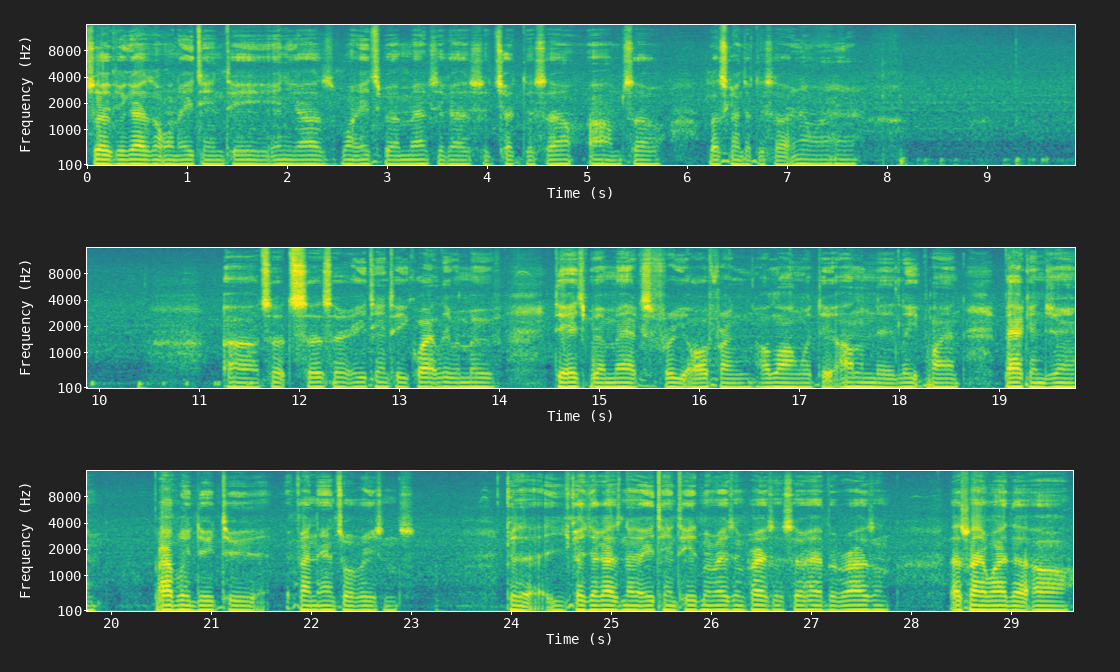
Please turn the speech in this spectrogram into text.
so if you guys don't want AT&T and you guys want HBO Max, you guys should check this out. Um, so let's go and check this out anyway here. Uh, so it says here AT&T quietly removed the HBO Max free offering along with the unlimited elite plan back in June, probably due to financial reasons. Cause, cause you guys know that AT&T has been raising prices, so have Verizon. That's probably why the uh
